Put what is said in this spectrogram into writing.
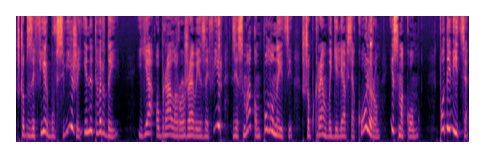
щоб зефір був свіжий і не твердий. Я обрала рожевий зефір зі смаком полуниці, щоб крем виділявся кольором і смаком. Подивіться,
